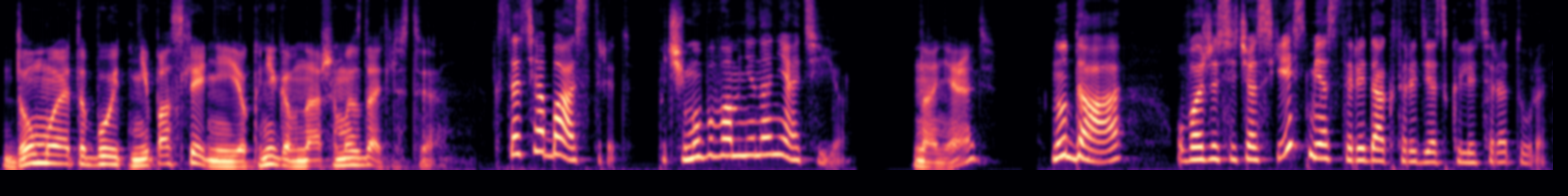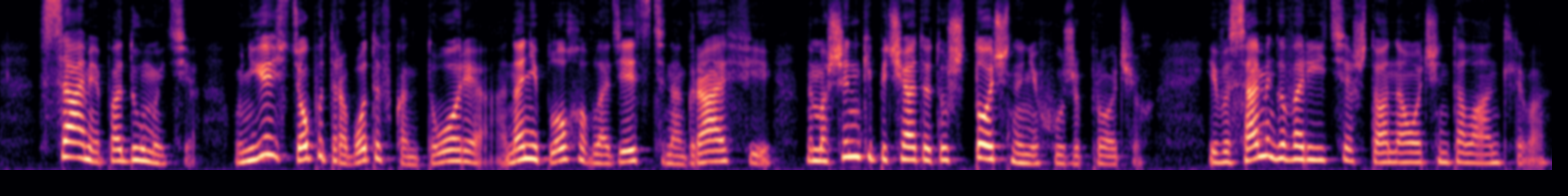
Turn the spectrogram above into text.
Думаю, это будет не последняя ее книга в нашем издательстве. Кстати, об Астрид. Почему бы вам не нанять ее? Нанять? Ну да, у вас же сейчас есть место редактора детской литературы? Сами подумайте. У нее есть опыт работы в конторе, она неплохо владеет стенографией, на машинке печатает уж точно не хуже прочих. И вы сами говорите, что она очень талантлива.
